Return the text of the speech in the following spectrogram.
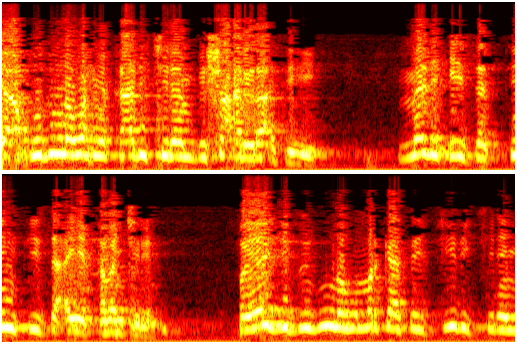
ya'khuduuna waxay qaadi jireen bishacri ra'sihi madaxiisa tintiisa ayay qaban jireen. Fayajdibuunahu markaasay jiidi jireen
